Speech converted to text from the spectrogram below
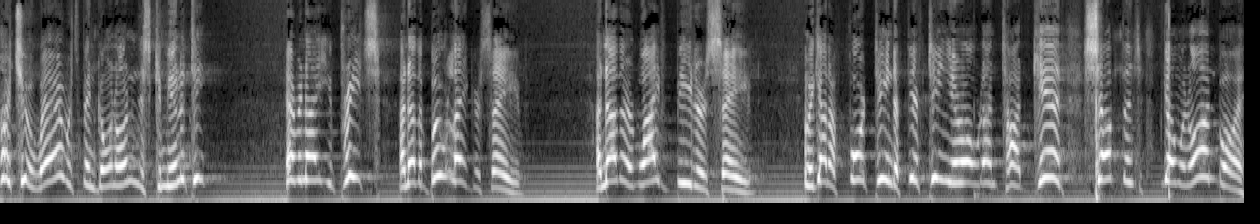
aren't you aware what's been going on in this community? Every night you preach, another bootlegger saved, another wife beater saved. We got a 14 to 15 year old untaught kid. Something's going on, boy.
